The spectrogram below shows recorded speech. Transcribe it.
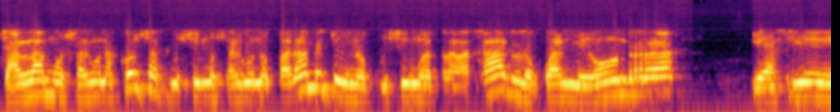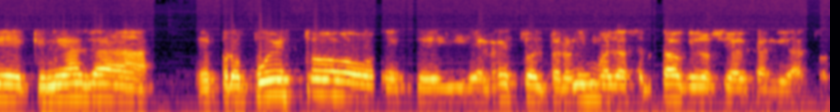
charlamos algunas cosas, pusimos algunos parámetros y nos pusimos a trabajar, lo cual me honra que así que me haya eh, propuesto este, y el resto del peronismo haya aceptado que yo sea el candidato.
